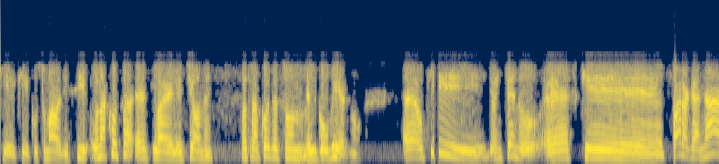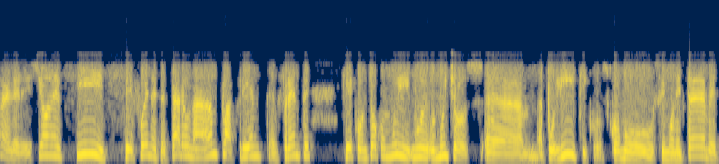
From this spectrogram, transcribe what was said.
que, que costumaba decir, una cosa es la elección otra cosa son el gobierno. Eh, lo que yo entiendo es que para ganar las elecciones sí se fue necesaria una amplia frente, que contó con muy, muchos eh, políticos como Simone Tebet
